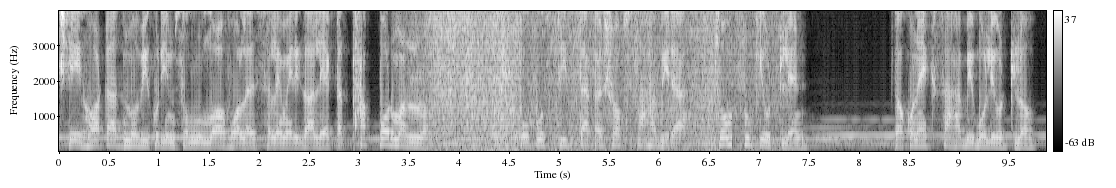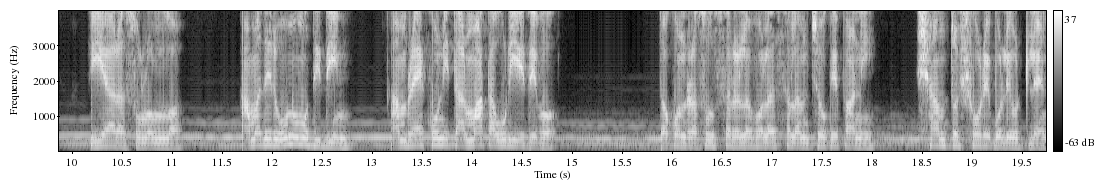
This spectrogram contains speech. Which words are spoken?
সেই হঠাৎ নবী করিম সাল্লামের গালে একটা থাপ্পড় মারল। উপস্থিত থাকা সব সাহাবিরা চমকে উঠলেন। তখন এক সাহাবি বলে উঠল, ইয়া রাসূলুল্লাহ, আমাদের অনুমতি দিন, আমরা এখনই তার মাথা উড়িয়ে দেব। তখন রাসূল সাল্লাহ সাল্লাম চোখে পানি, শান্ত স্বরে বলে উঠলেন,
